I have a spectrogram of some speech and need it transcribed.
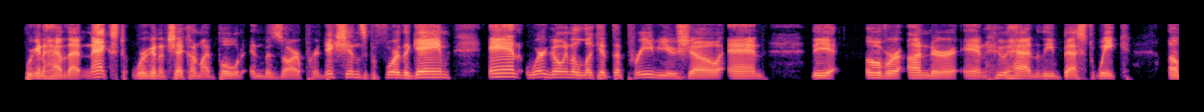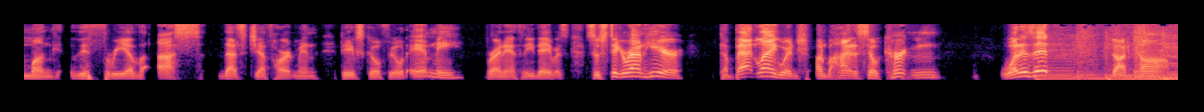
We're going to have that next. We're going to check on my bold and bizarre predictions before the game. And we're going to look at the preview show and the over under and who had the best week among the three of us. That's Jeff Hartman, Dave Schofield, and me, Bryan Anthony Davis. So stick around here to Bad Language on Behind the Steel Curtain. What is it? Dot com.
